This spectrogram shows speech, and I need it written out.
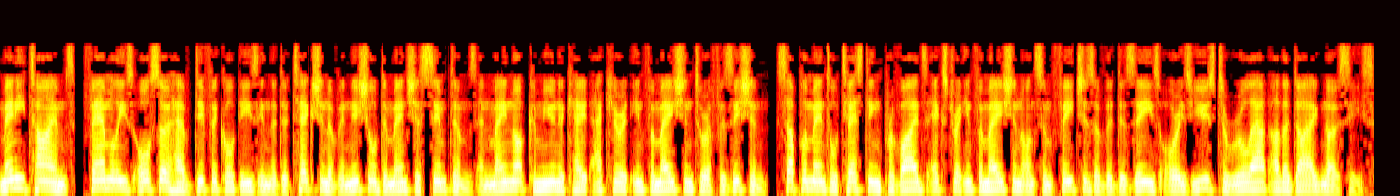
Many times, families also have difficulties in the detection of initial dementia symptoms and may not communicate accurate information to a physician. Supplemental testing provides extra information on some features of the disease or is used to rule out other diagnoses.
